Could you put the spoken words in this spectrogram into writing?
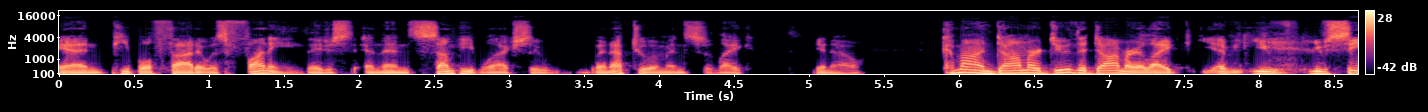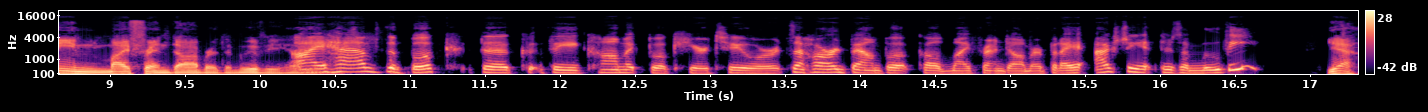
and people thought it was funny they just and then some people actually went up to him and said like you know come on Dahmer do the Dahmer like you you've you've seen my friend Dahmer the movie I you? have the book, the the comic book here too, or it's a hardbound book called My Friend Dahmer. But I actually there's a movie. Yeah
